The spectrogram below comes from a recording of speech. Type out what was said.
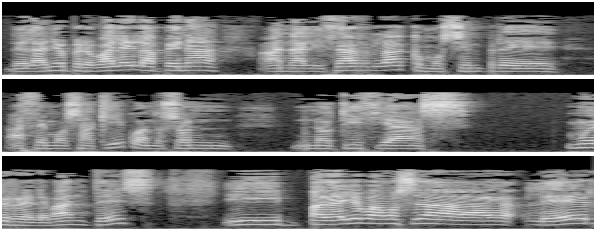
del año, pero vale la pena analizarla como siempre hacemos aquí cuando son noticias muy relevantes y para ello vamos a leer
